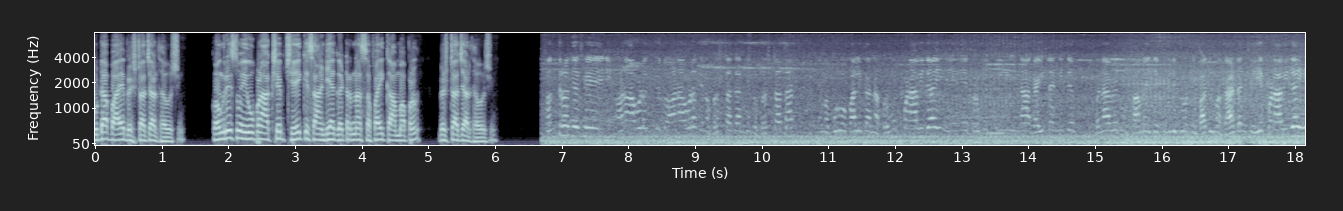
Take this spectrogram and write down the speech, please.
મોટા પાયે ભ્રષ્ટાચાર થયો છે. કોંગ્રેસનો એવો પણ આક્ષેપ છે કે સાંઢિયા ગટરના સફાઈ કામમાં પણ ભ્રષ્ટાચાર થયો છે. તંત્ર જે છે એની અણઆવડત કહે તો અણઆવડત એનો ભ્રષ્ટાચાર કે તો ભ્રષ્ટાચાર. એમાં પૂર્વ પાલિકાના પ્રમુખ પણ આવી જાય. એ પ્રમુખના ગાઈડલાઈન નીચે બનાવેલું. સામે જે પીડી પ્લોટની બાજુમાં ગાર્ડન છે એ પણ આવી જાય.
